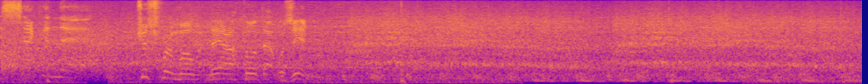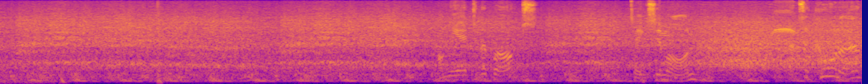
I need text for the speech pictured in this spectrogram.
Nearly his second there. Just for a moment there, I thought that was in. On the edge of the box. Takes him on. That's a corner.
